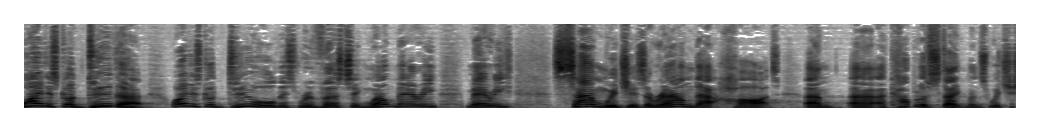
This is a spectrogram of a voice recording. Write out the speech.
Why does God do that? Why does God do all this reversing? Well, Mary, Mary sandwiches around that heart um, uh, a couple of statements which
